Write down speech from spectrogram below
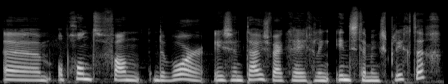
Um, op grond van de WOR is een thuiswerkregeling instemmingsplichtig.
